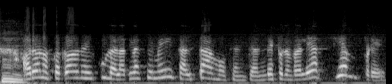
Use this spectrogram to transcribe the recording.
Hmm. Ahora nos tocaron el culo a la clase media y saltamos, ¿entendés? Pero en realidad siempre.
